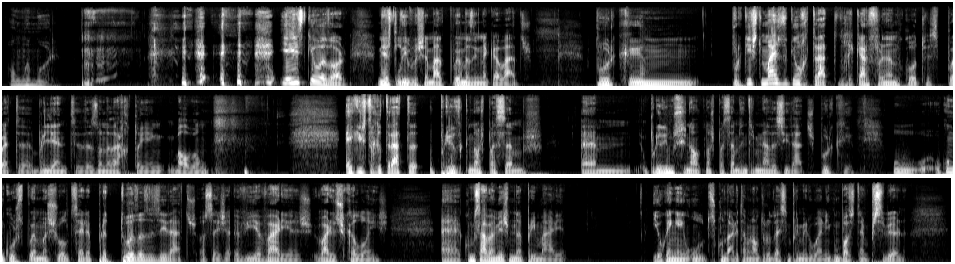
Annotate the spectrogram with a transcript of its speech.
ou um amor. e é isto que eu adoro neste livro chamado Poemas Inacabados, porque, porque isto, mais do que um retrato de Ricardo Fernando Couto, esse poeta brilhante da zona da Arroteia em Balbão, é que isto retrata o período que nós passamos um, o período emocional que nós passamos em determinadas idades, porque o, o concurso Poema Schultz era para todas as idades, ou seja, havia várias, vários escalões, uh, começava mesmo na primária, e eu ganhei o de secundário, estava na altura do 11 ano, e como posso também perceber,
